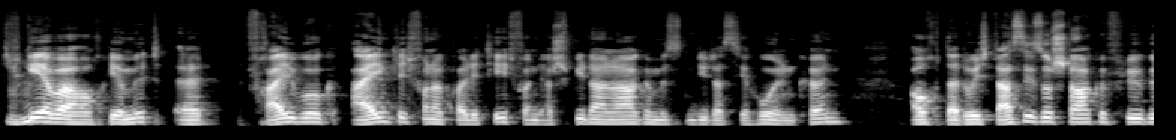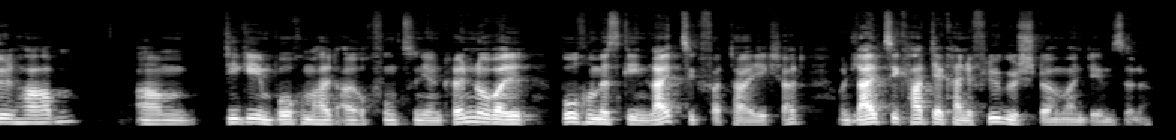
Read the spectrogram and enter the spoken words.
Ich mhm. gehe aber auch hier mit. Äh, Freiburg eigentlich von der Qualität, von der Spielanlage müssten die das hier holen können. Auch dadurch, dass sie so starke Flügel haben ähm, die gegen Bochum halt auch funktionieren können, nur weil Bochum es gegen Leipzig verteidigt hat. Und Leipzig hat ja keine Flügelstürmer in dem Sinne.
